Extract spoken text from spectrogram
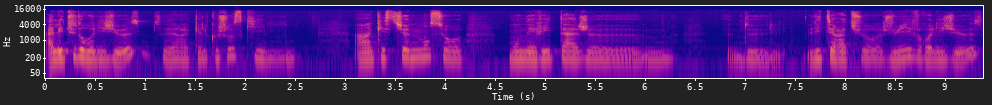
à l'étude religieuse, c'est-à-dire à quelque chose qui a un questionnement sur mon héritage euh, de littérature juive religieuse,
